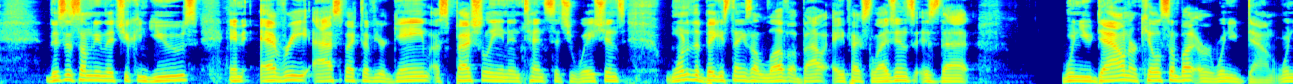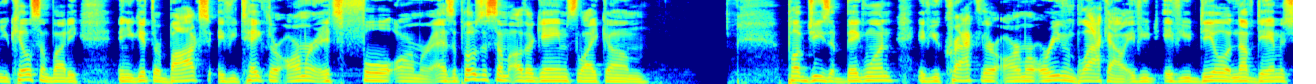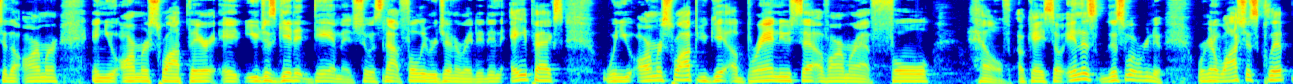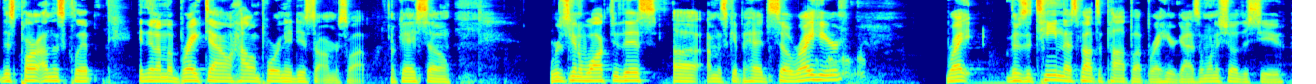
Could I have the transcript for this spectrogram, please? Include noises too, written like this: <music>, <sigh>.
This is something that you can use in every aspect of your game, especially in intense situations. One of the biggest things I love about Apex Legends is that when you down or kill somebody or when you down when you kill somebody and you get their box if you take their armor it's full armor as opposed to some other games like um PUBG's a big one. If you crack their armor or even blackout, if you if you deal enough damage to the armor and you armor swap there, it you just get it damaged. So it's not fully regenerated. In Apex, when you armor swap, you get a brand new set of armor at full health. Okay, so in this, this is what we're gonna do. We're gonna watch this clip, this part on this clip, and then I'm gonna break down how important it is to armor swap. Okay, so we're just gonna walk through this. Uh, I'm gonna skip ahead. So right here, right there's a team that's about to pop up right here, guys. I want to show this to you.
